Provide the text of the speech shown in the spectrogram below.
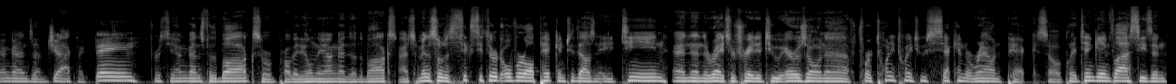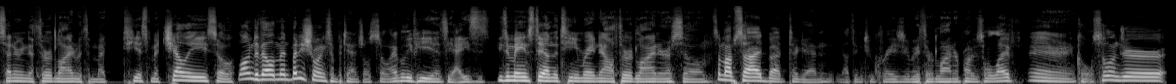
Young Guns of Jack McBain. First Young Guns for the box, or probably the only Young Guns in the box. All right, so Minnesota's 63rd overall pick in 2018. And then the rights were traded to Arizona for a 2022 second round pick. So played 10 games last season, centering the third line with Matias Maccelli. So long development, but he's showing some potential. So I believe he is. Yeah, he's he's a mainstay on the team right now, third liner. So some upside, but again, nothing too crazy. Be third liner probably his whole life. And Cole Sillinger,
